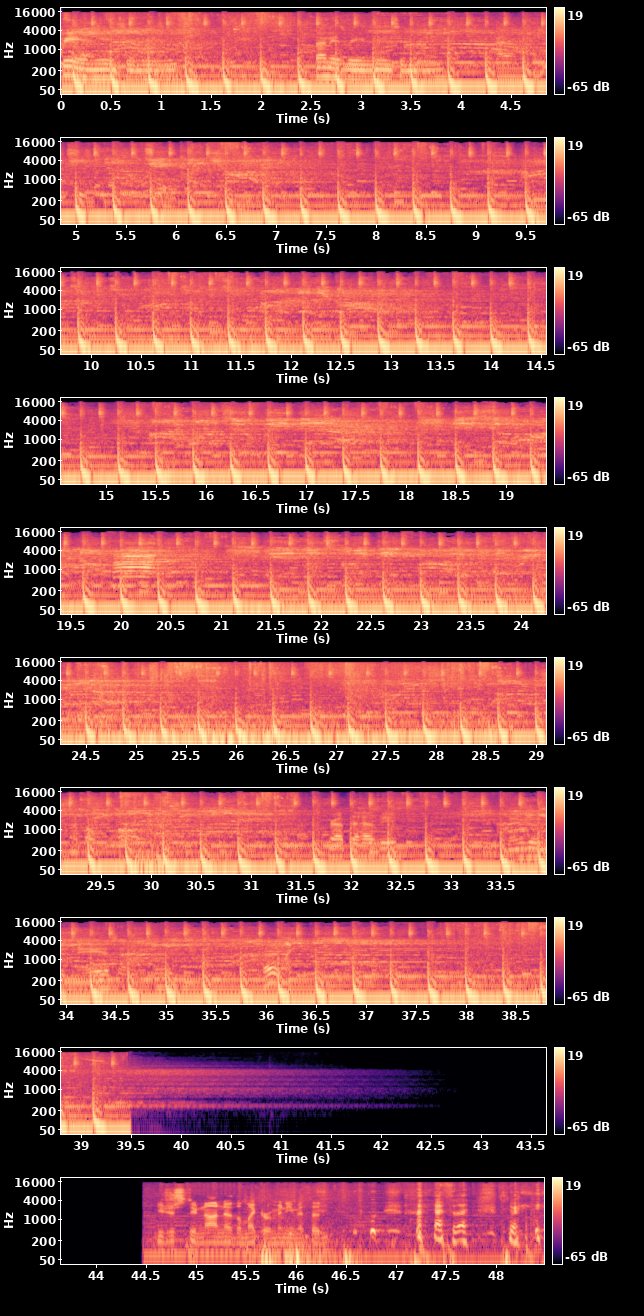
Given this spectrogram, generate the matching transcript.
being mean to me. Sunnie's being mean to me. Grab the heavy. Maybe do a grenade or something. Good. You just do not know the micro mini method. Wait.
